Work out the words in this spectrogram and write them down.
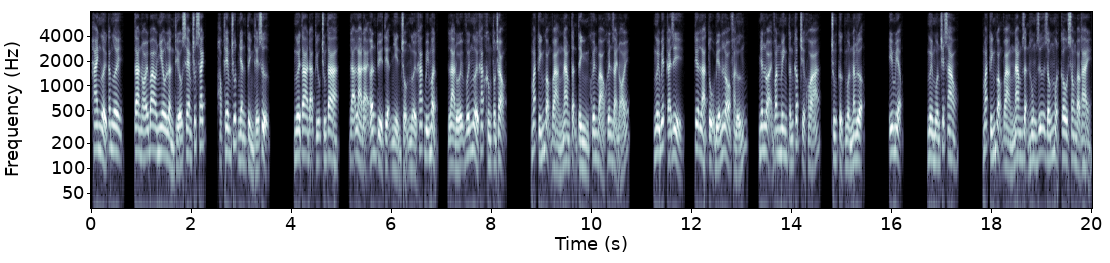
Hai người các ngươi, ta nói bao nhiêu lần thiếu xem chút sách, học thêm chút nhân tình thế sự. Người ta đã cứu chúng ta, đã là đại ân tùy tiện nhìn trộm người khác bí mật, là đối với người khác không tôn trọng. Mắt kính gọng vàng nam tận tình khuyên bảo khuyên giải nói, ngươi biết cái gì? Kia là tụ biến lò phản ứng, nhân loại văn minh tấn cấp chìa khóa, trung cực nguồn năng lượng. Im miệng. Người muốn chết sao? Mắt kính gọng vàng nam giận hung dữ giống một câu song bào thai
